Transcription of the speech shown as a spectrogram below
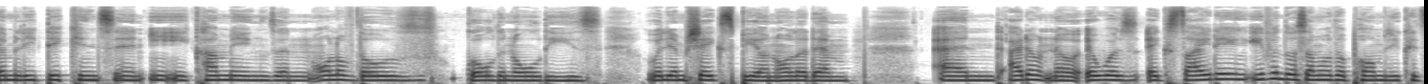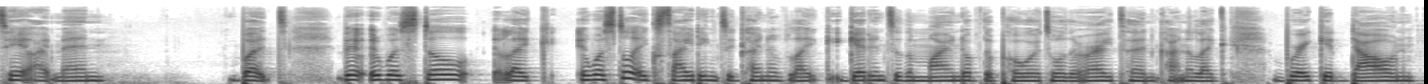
Emily Dickinson, E. E. Cummings, and all of those golden oldies, William Shakespeare, and all of them. And I don't know, it was exciting, even though some of the poems you could say, I man, but it was still like it was still exciting to kind of like get into the mind of the poet or the writer and kind of like break it down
